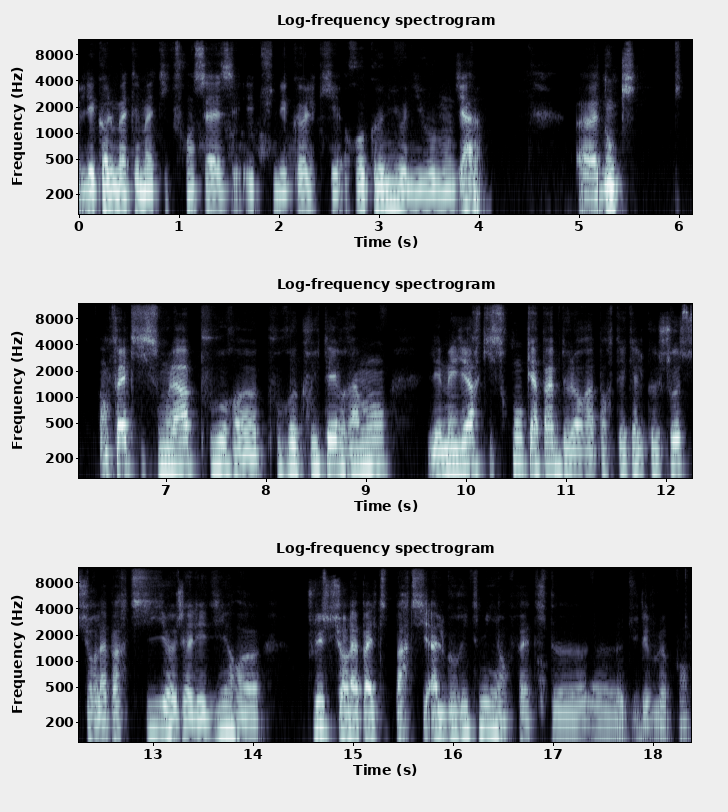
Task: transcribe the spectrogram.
l'école mathématique française est une école qui est reconnue au niveau mondial. donc, en fait, ils sont là pour, pour recruter vraiment les meilleurs qui seront capables de leur apporter quelque chose sur la partie, j'allais dire, plus sur la partie algorithmie, en fait, du développement.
